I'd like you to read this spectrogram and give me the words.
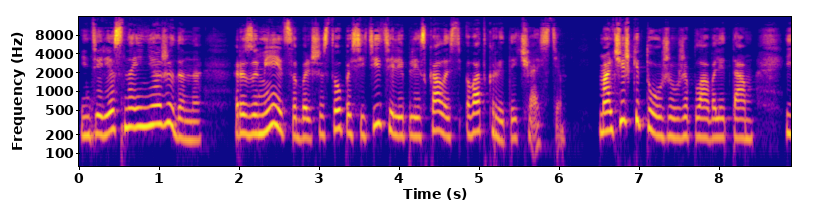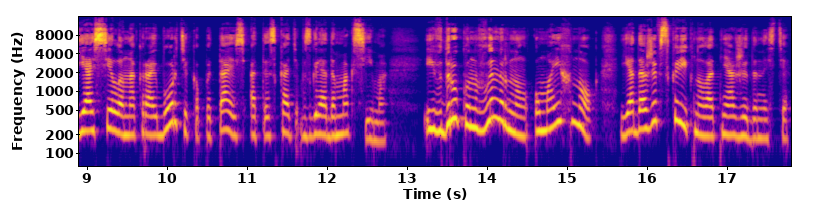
Интересно и неожиданно. Разумеется, большинство посетителей плескалось в открытой части. Мальчишки тоже уже плавали там. Я села на край бортика, пытаясь отыскать взглядом Максима. И вдруг он вынырнул у моих ног. Я даже вскрикнула от неожиданности.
